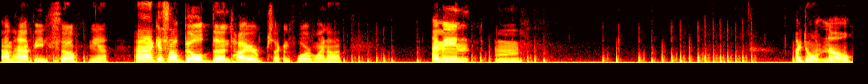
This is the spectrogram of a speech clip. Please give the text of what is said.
I'm happy, so yeah. Uh, I guess I'll build the entire second floor. Why not? I mean, mm, I don't know.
